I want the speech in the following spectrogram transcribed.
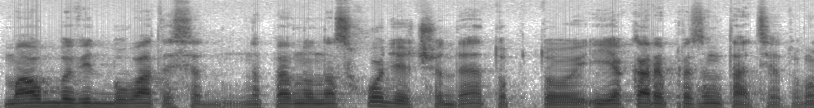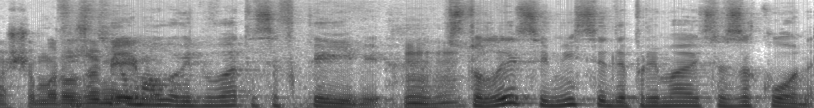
мав би відбуватися, напевно, на сході чи де. Тобто, і яка репрезентація, тому що ми Це розуміємо. мало відбуватися в Києві, в столиці, місці, де приймаються закони.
